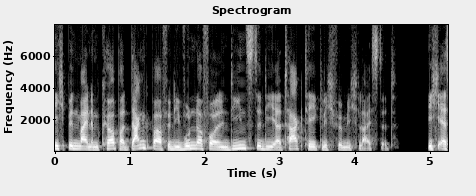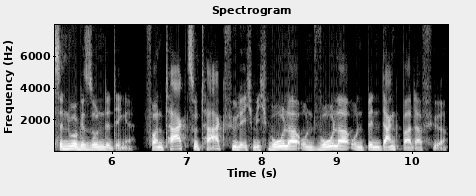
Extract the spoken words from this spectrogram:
Ich bin meinem Körper dankbar für die wundervollen Dienste, die er tagtäglich für mich leistet. Ich esse nur gesunde Dinge. Von Tag zu Tag fühle ich mich wohler und wohler und bin dankbar dafür.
